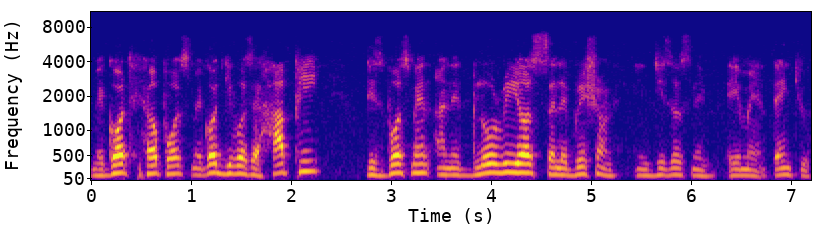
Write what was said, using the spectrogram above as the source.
May God help us. May God give us a happy disbursement and a glorious celebration in Jesus' name. Amen. Thank you.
